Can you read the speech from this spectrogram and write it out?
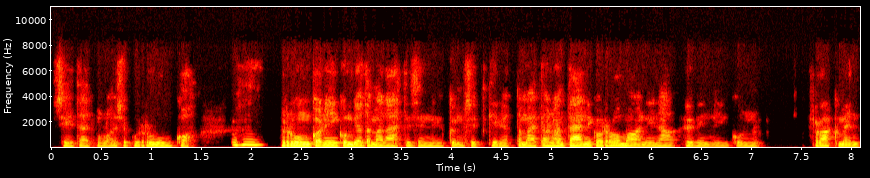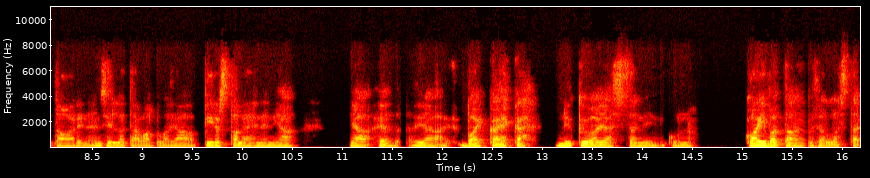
siitä, että mulla olisi joku runko, mm-hmm. runko niin kuin, jota mä lähtisin niin kuin, sit kirjoittamaan. Että onhan tämä niin kuin, romaanina hyvin niin kuin, fragmentaarinen sillä tavalla ja pirstaleinen ja, ja, ja, ja vaikka ehkä nykyajassa niin kun kaivataan sellaista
